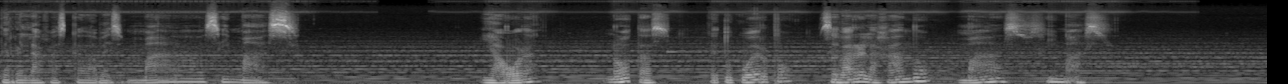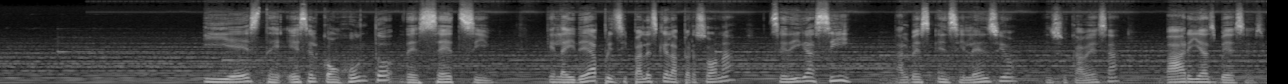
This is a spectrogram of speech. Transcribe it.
te relajas cada vez más y más. Y ahora notas que tu cuerpo se va relajando más y más. Y este es el conjunto de Setsi, que la idea principal es que la persona se diga sí, tal vez en silencio, en su cabeza, varias veces.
